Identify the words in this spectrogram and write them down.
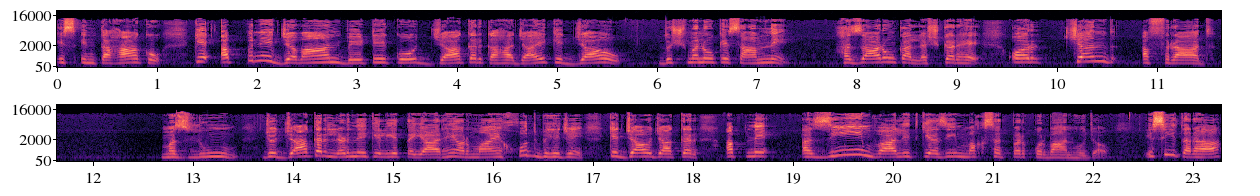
इस इंतहा को, कि अपने जवान बेटे को जाकर कहा जाए कि जाओ, दुश्मनों के सामने हज़ारों का लश्कर है और चंद अफराद मजलूम जो जाकर लड़ने के लिए तैयार हैं और माए खुद भेजें कि जाओ जाकर अपने अजीम वालिद के अजीम मकसद पर कुर्बान हो जाओ। इसी तरह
